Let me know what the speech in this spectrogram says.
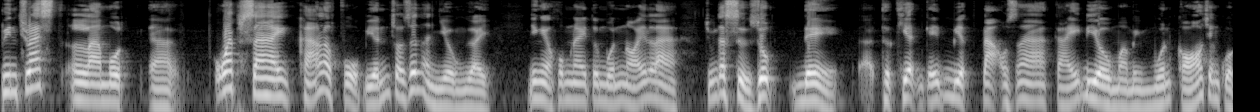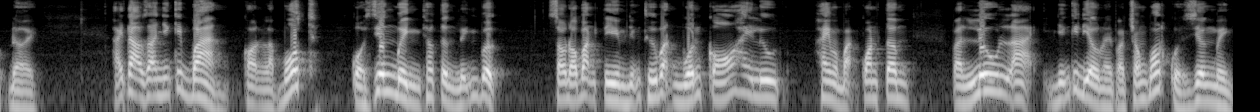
Pinterest là một uh, website khá là phổ biến cho rất là nhiều người. Nhưng ngày hôm nay tôi muốn nói là chúng ta sử dụng để uh, thực hiện cái việc tạo ra cái điều mà mình muốn có trong cuộc đời. Hãy tạo ra những cái bảng còn là bot của riêng mình theo từng lĩnh vực. Sau đó bạn tìm những thứ bạn muốn có hay lưu hay mà bạn quan tâm và lưu lại những cái điều này vào trong bot của riêng mình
